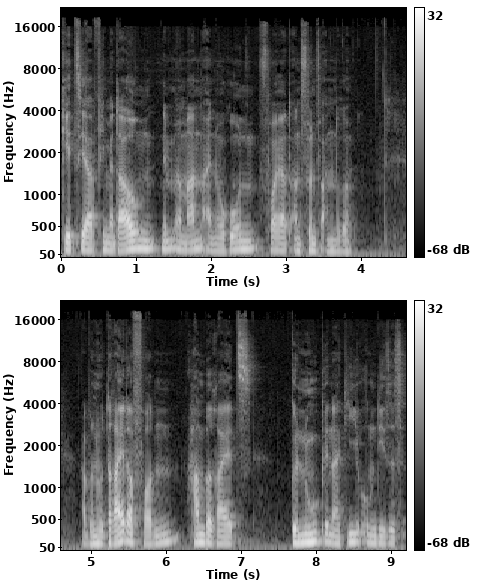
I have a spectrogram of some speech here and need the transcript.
geht es ja vielmehr darum, nimmt man an, ein Neuron feuert an fünf andere. Aber nur drei davon haben bereits genug Energie, um dieses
